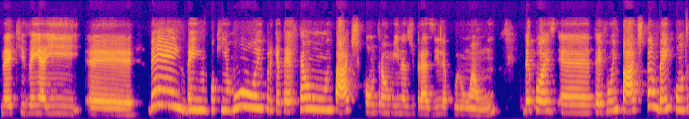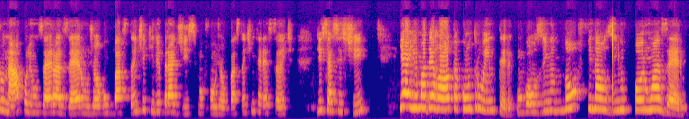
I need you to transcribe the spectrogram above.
né, que vem aí é, bem, bem um pouquinho ruim, porque teve um empate contra o Minas de Brasília por 1 a 1 Depois é, teve um empate também contra o Napoli, um 0 a 0 um jogo bastante equilibradíssimo, foi um jogo bastante interessante de se assistir. E aí uma derrota contra o Inter, um golzinho no finalzinho por 1 a 0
